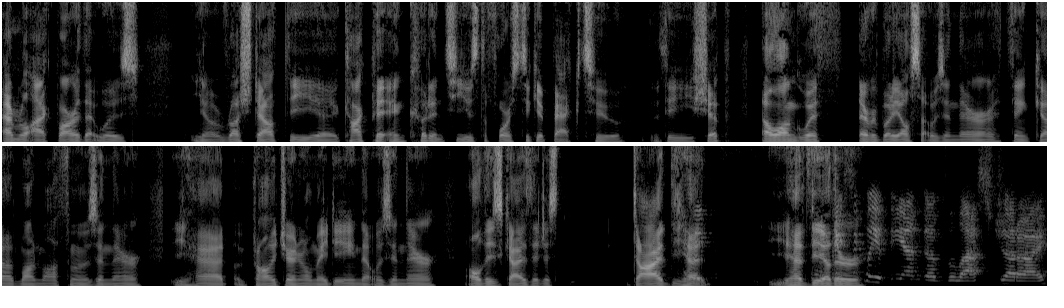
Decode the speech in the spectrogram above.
Admiral Ackbar that was, you know, rushed out the uh, cockpit and couldn't use the force to get back to the ship, along with everybody else that was in there. I think uh, Mon Mothma was in there. You had probably General Madine that was in there. All these guys that just died. You had you had the So other. Basically, at the end of the Last Jedi,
